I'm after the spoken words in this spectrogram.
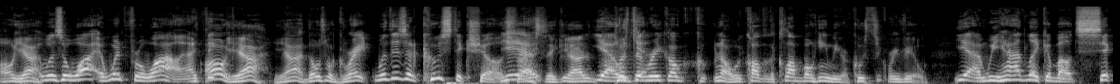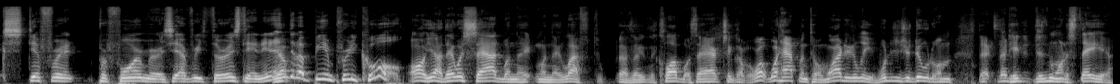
Oh, yeah. it was a while. It went for a while. I think. Oh yeah, yeah, those were great. Well, there's acoustic shows, Yes, right? the, uh, yeah, Twisted get- Rico. No, we called it the Club Bohemia Acoustic Review. Yeah, and we had like about six different performers every Thursday, and it Yep. ended up being pretty cool. Oh yeah, they were sad when they when they left. Uh, the, the club was. They actually got what, what happened to him? Why did he leave? What did you do to him that, that he didn't want to stay here?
